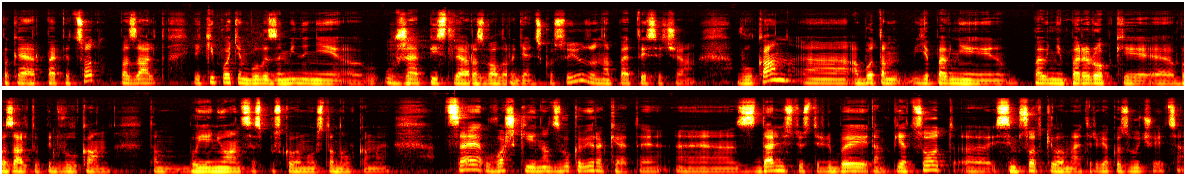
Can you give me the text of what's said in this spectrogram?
ПКР П-500 Базальт, які потім були замінені е, уже після розвалу Радянського Союзу на П-1000 Вулкан, е, або там є певні ну, певні переробки базальту під вулкан, там бо є нюанси з пусковими установками. Це важкі надзвукові ракети е, з дальністю стрільби 500-700 кілометрів, як озвучується,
